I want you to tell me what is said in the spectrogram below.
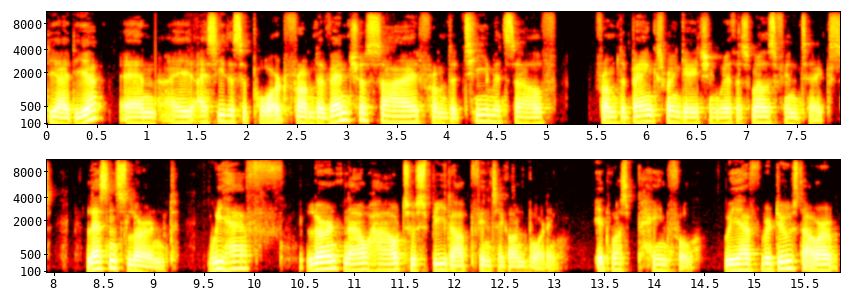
the idea. And I, I see the support from the venture side, from the team itself, from the banks we're engaging with as well as fintechs. Lessons learned. We have learned now how to speed up fintech onboarding. It was painful. We have reduced our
